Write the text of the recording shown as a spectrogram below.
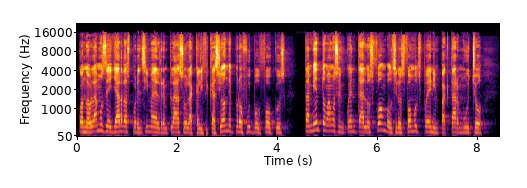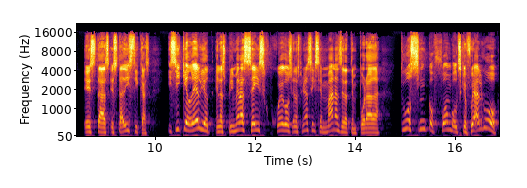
cuando hablamos de yardas por encima del reemplazo, la calificación de Pro Football Focus, también tomamos en cuenta los fumbles y los fumbles pueden impactar mucho estas estadísticas. Y sí que el Elliott en las primeras seis juegos, en las primeras seis semanas de la temporada, tuvo cinco fumbles, que fue algo,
